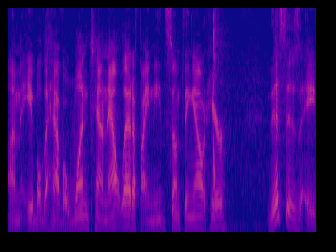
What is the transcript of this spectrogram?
I'm able to have a 110 outlet if I need something out here. This is a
